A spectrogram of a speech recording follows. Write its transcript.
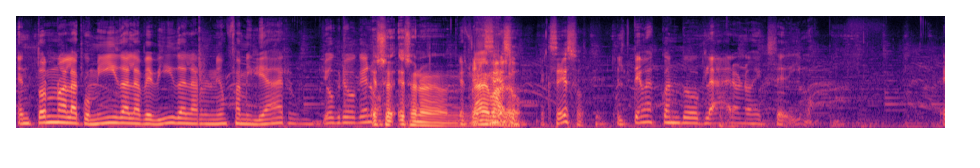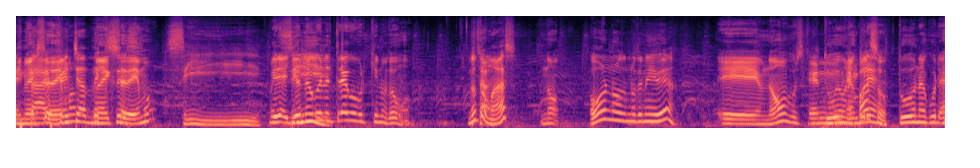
en torno a la comida, la bebida, la reunión familiar, yo creo que no. Eso, eso no es nada exceso. malo. Exceso. El tema es cuando, claro, nos excedimos. ¿Y nos excedemos? fechas de ¿Nos exceso. excedemos? Sí. Mira, yo no con el trago porque no tomo. ¿No O sea, tomás? No, Oh, no, no tenía idea. Eh, no, pues ¿En- tuve una en cura, vaso? tuve una cura.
